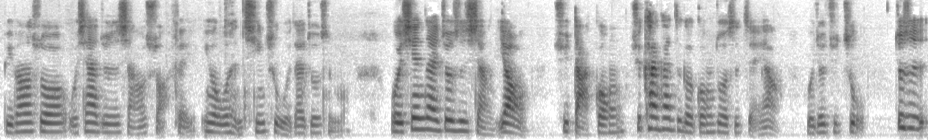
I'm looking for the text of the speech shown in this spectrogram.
比方说，我现在就是想要耍废，因为我很清楚我在做什么。我现在就是想要去打工，去看看这个工作是怎样，我就去做。就是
